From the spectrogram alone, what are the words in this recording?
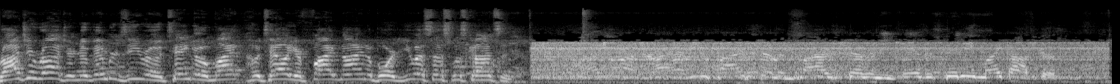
Roger, Roger, November 0, Tango Mike Hotel, you're 5'9 aboard USS Wisconsin. Roger, Roger, you 5757 Kansas City, Mike Oscar.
